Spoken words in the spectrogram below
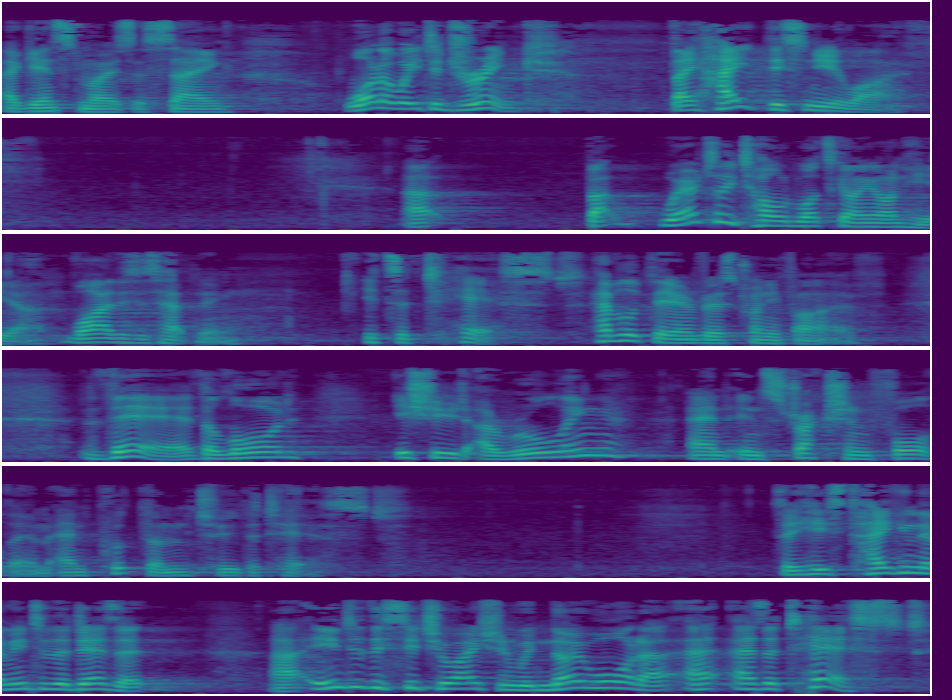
against Moses, saying, What are we to drink? They hate this new life. Uh, but we're actually told what's going on here, why this is happening. It's a test. Have a look there in verse 25. There, the Lord issued a ruling and instruction for them and put them to the test. So he's taking them into the desert, uh, into this situation with no water a- as a test.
